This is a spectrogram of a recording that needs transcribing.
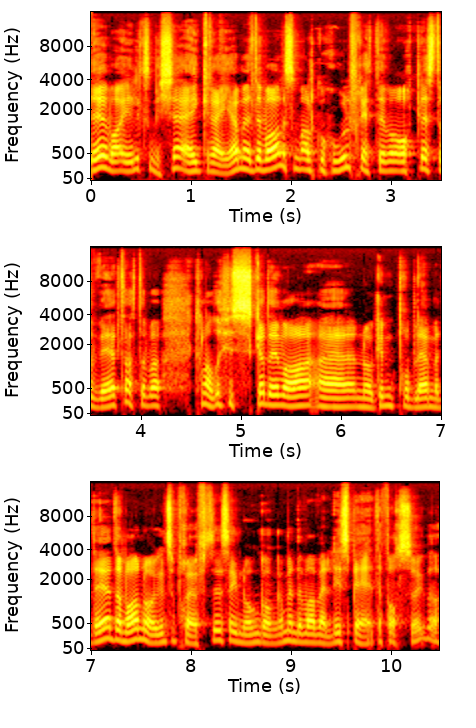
Det var jeg liksom ikke ei greie med. Det var liksom alkoholfritt, det var opplest og vedtatt. Det var, kan aldri huske det var eh, noen problem med det. Det var noen som prøvde seg noen ganger, men det var veldig spede forsøk. da.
